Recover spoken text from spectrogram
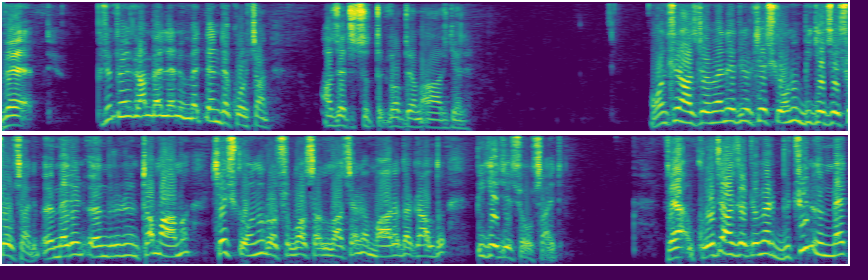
ve bütün peygamberlerin ümmetlerini de koysan Hazreti Sıddık radıyallahu anh ağır gelir. Onun için Hazreti Ömer ne diyor? Keşke onun bir gecesi olsaydı. Ömer'in ömrünün tamamı keşke onun Resulullah sallallahu aleyhi ve sellem mağarada kaldı bir gecesi olsaydı. Ve koca Hazreti Ömer bütün ümmet,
